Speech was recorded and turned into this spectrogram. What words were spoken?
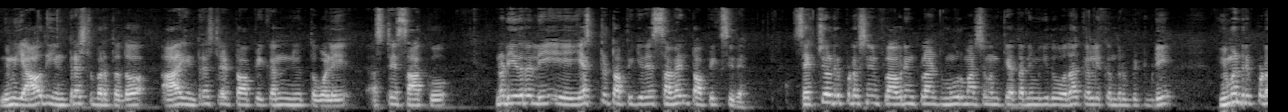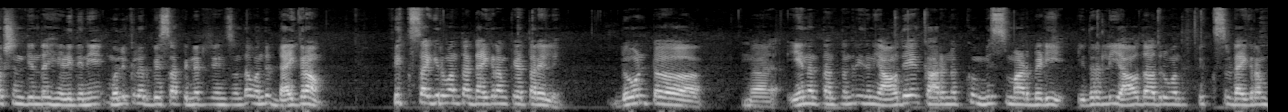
ನಿಮ್ಗೆ ಯಾವ್ದು ಇಂಟ್ರೆಸ್ಟ್ ಬರ್ತದೋ, ಆ ಇಂಟ್ರೆಸ್ಟೆಡ್ ಟಾಪಿಕ್ ಅನ್ನು ನೀವು ತಗೊಳ್ಳಿ. ಅಷ್ಟೇ ಸಾಕು. ನೋಡಿ, ಇದರಲ್ಲಿ ಎಷ್ಟು ಟಾಪಿಕ್ ಇದೆ? ಸೆವೆನ್ ಟಾಪಿಕ್ಸ್ ಇದೆ. ಸೆಕ್ಚುಯಲ್ ರಿಪ್ರೊಡಕ್ಷನ್ ಫ್ಲವರಿಂಗ್ ಪ್ಲಾಂಟ್ ಮೂರ್ ಮಾರ್ಕ್ಸ್ ಒಂದು ಕೇಳ್ತಾರೆ. ನಿಮ್ಗೆ ಇದು ಓದಾಕಲಿಕ್ಕೆ ಅಂದ್ರೆ ಬಿಟ್ಬಿಡಿ. ಹ್ಯೂಮನ್ ರಿಪ್ರೊಡಕ್ಷನ್ ದಿಂದ ಹೇಳಿದೀನಿ. ಮೊಲಿಕ್ಯುಲರ್ ಬೇಸ್ ಆಫ್ ಇನರ್ಟೆನ್ಸ್ ಅಂತ ಒಂದು ಡೈಗ್ರಾಮ್ ಫಿಕ್ಸ್ ಆಗಿರುವಂತ ಡೈಗ್ರಾಮ್ ಕೇಳ್ತಾರೆ ಇಲ್ಲಿ. ಡೋಂಟ್ ಏನಂತಂತಂದ್ರೆ ಇದನ್ನ ಯಾವುದೇ ಕಾರಣಕ್ಕೂ ಮಿಸ್ ಮಾಡಬೇಡಿ. ಇದರಲ್ಲಿ ಯಾವ್ದಾದ್ರು ಒಂದು ಫಿಕ್ಸ್ ಡೈಗ್ರಾಮ್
